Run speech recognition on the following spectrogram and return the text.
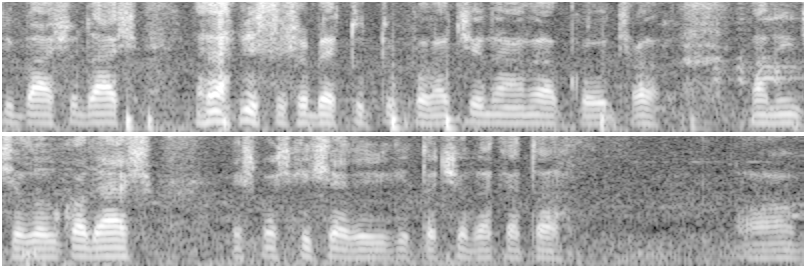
hibásodás, de nem biztos, hogy meg tudtuk volna csinálni, akkor, hogyha már nincs az okadás, és most kicseréljük itt a csöveket a, a,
